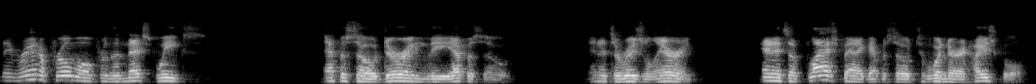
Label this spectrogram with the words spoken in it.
they ran a promo for the next week's episode during the episode in its original airing. And it's a flashback episode to when they're in high school.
